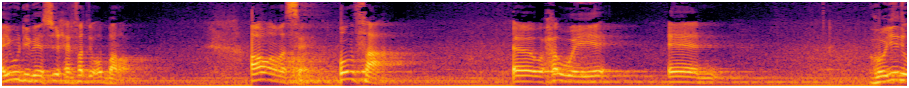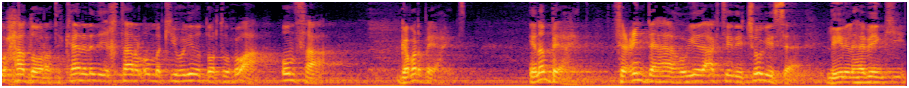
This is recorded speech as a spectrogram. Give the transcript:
ayuu u dhiibaya si xirfaddii u baro aw amase unha waxa weeye hooyadii waxaa dooratay kaana ladii ikhtaara kii hooyada doortay wuxuu ahaa unha gabadh bay ahayd inan bay ahayd. Fa cindahaa hooyada agteeday joogaysaa leylan habeenkii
